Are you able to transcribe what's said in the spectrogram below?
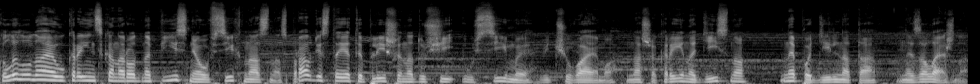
Коли лунає українська народна пісня, у всіх нас насправді стає тепліше на душі. і Усі ми відчуваємо, наша країна дійсно неподільна та незалежна.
